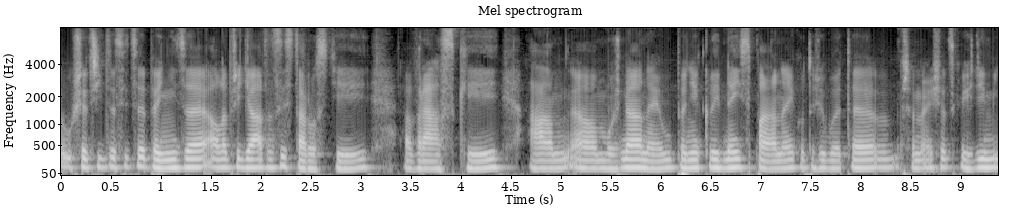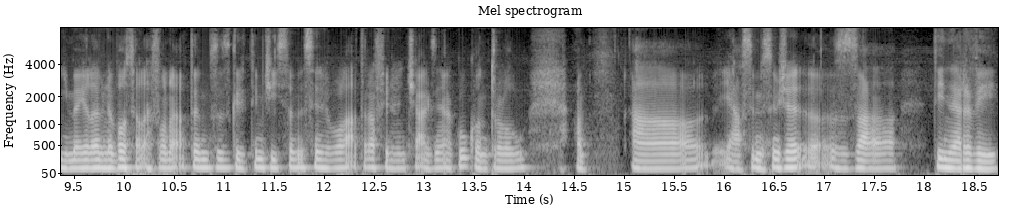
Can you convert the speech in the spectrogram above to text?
ušetříte sice peníze, ale přiděláte si starosti, vrázky a možná ne úplně klidný spánek, protože budete přemýšlet s každým e-mailem nebo telefonátem se skrytým číslem, jestli nevolá teda finančák s nějakou kontrolou. A, a já si myslím, že za ty nervy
